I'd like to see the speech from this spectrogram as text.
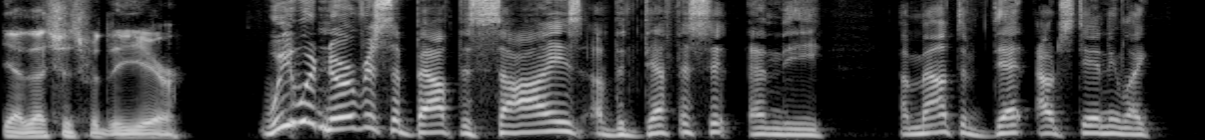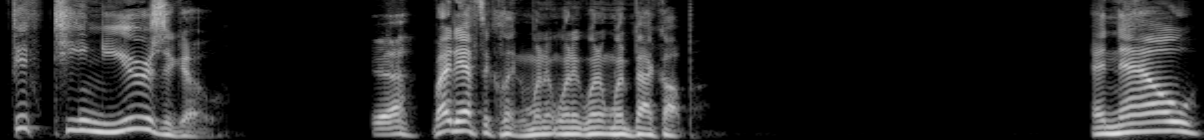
Yeah, that's just for the year. We were nervous about the size of the deficit and the amount of debt outstanding like 15 years ago, Yeah. right after Clinton, when it, when it, when it went back up. And now,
